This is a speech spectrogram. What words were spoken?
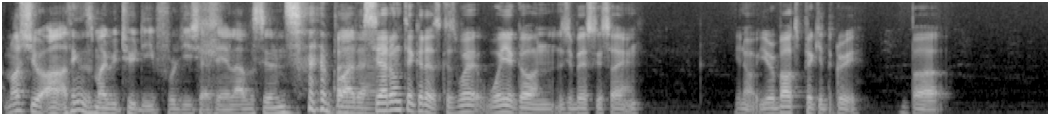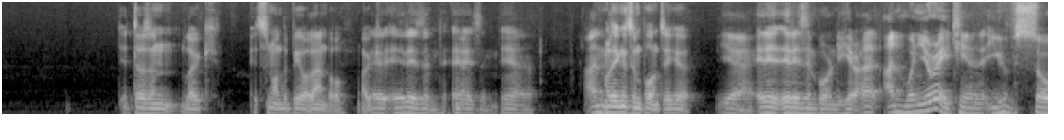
I'm not sure. I think this might be too deep for GCSE A level students, but uh, see, I don't think it is because where where you're going is you're basically saying, you know, you're about to pick your degree, but it doesn't like it's not the be all end all. Like it, it isn't. It Yeah. not Yeah, I and think it's important to hear. yeah, it is, it is important to hear. And, and when you're 18, you have so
